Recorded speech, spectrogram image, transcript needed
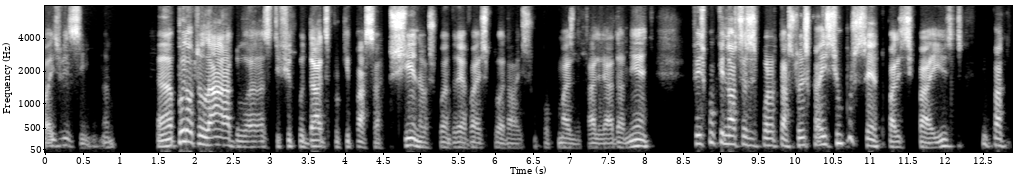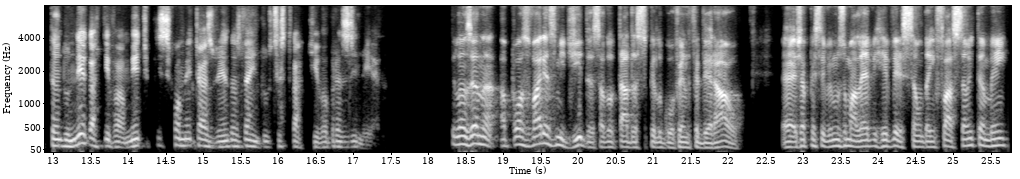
país vizinho. Né? Ah, por outro lado, as dificuldades por que passa a China, acho que o André vai explorar isso um pouco mais detalhadamente, fez com que nossas exportações caíssem 1% para esse país, impactando negativamente, principalmente as vendas da indústria extrativa brasileira. Lanzana, após várias medidas adotadas pelo governo federal, eh, já percebemos uma leve reversão da inflação e também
